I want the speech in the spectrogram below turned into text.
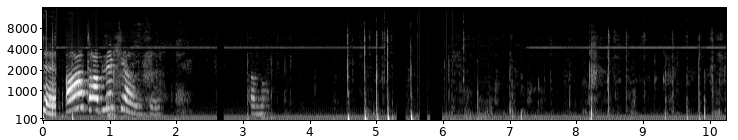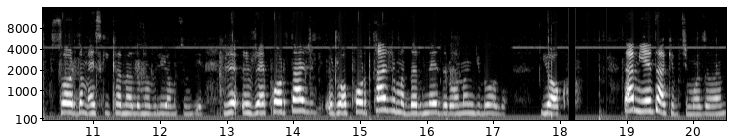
de. Aa tablet yazdı. Tamam. Sordum eski kanalımı biliyor musun diye. Re- reportaj röportaj mıdır nedir onun gibi oldu. Yok. Tamam yeni takipçim o zaman.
